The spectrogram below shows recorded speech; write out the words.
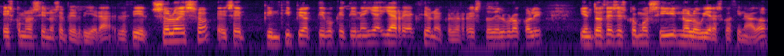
es como si no se perdiera. Es decir, solo eso, ese principio activo que tiene ya, ya reacciona con el resto del brócoli y entonces es como si no lo hubieras cocinado.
